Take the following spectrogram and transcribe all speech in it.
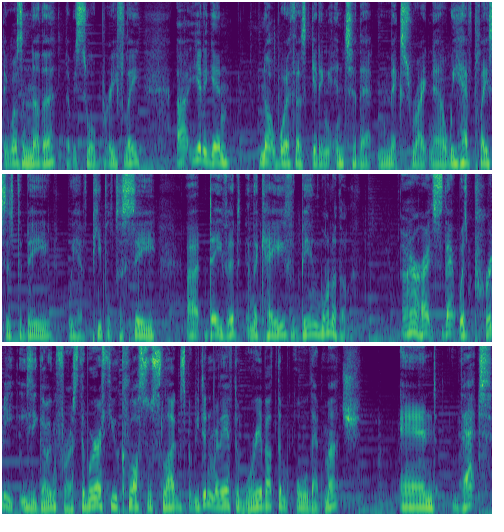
There was another that we saw briefly. Uh, yet again, not worth us getting into that mix right now. We have places to be, we have people to see. Uh, David in the cave being one of them. Alright, so that was pretty easy going for us. There were a few colossal slugs, but we didn't really have to worry about them all that much. And that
